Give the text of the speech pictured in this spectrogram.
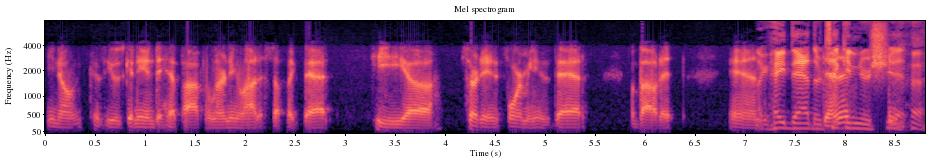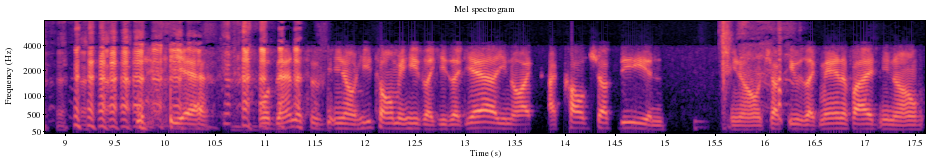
you know because he was getting into hip hop and learning a lot of stuff like that he uh started informing his dad about it and Like, hey, Dad, they're Dennis? taking your shit. yeah. Well, Dennis is, you know, he told me he's like, he's like, yeah, you know, I I called Chuck D and, you know, Chuck D was like, man, if I, you know,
